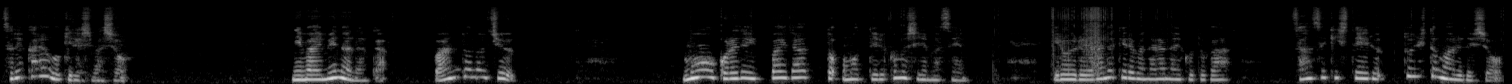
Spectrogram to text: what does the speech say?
それから動き出しましょう。2枚目のあなた、ワンドの10。もうこれでいっぱいだと思っているかもしれません。いろいろやらなければならないことが山積しているという人もあるでしょ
